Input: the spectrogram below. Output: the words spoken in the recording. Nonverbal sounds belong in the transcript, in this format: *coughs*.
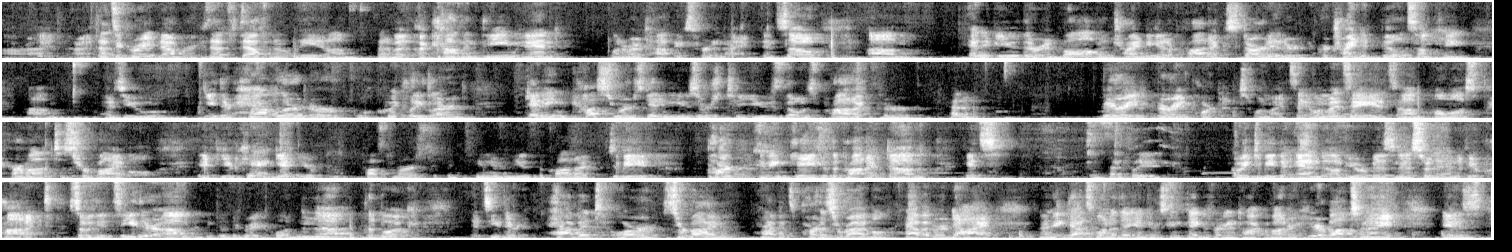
All right, all right, that's a great number because that's definitely um, kind of a, a common theme and one of our topics for tonight. And so, um, any of you that are involved in trying to get a product started or, or trying to build something, um, as you either have learned or will quickly learn, getting customers, getting users to use those products are kind of very, very important, one might say. One might say it's um, almost paramount to survival. If you can't get your customers to continue to use the product, to be part and engage with the product, um, it's essentially going to be the end of your business or the end of your product. So it's either, um, I think there's a great quote in the, the book, it's either habit or survive, habit's part of survival, habit or die. And I think that's one of the interesting things we're going to talk about or hear about tonight is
